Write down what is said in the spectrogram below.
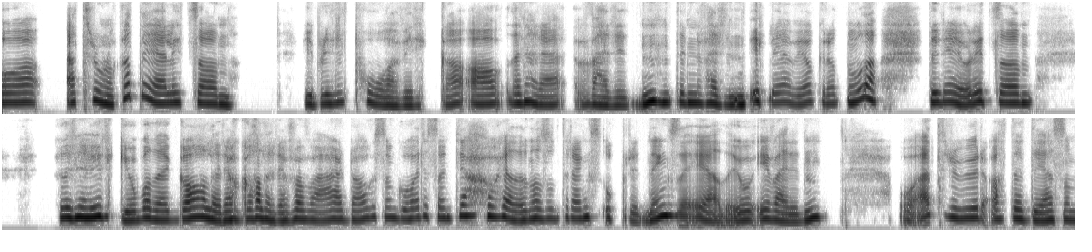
Og jeg tror nok at det er litt sånn Vi blir litt påvirka av den herre verden, den verden vi lever i akkurat nå, da. Den er jo litt sånn Den virker jo både galere og galere for hver dag som går, sant, ja. Og er det noe som trengs opprydning, så er det jo i verden. Og jeg tror at det er det som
